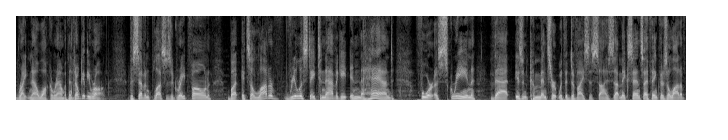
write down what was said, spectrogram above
right now walk around with. And don't get me wrong, the 7 Plus is a great phone, but it's a lot of real estate to navigate in the hand for a screen that isn't commensurate with the device's size. Does that make sense? I think there's a lot of,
